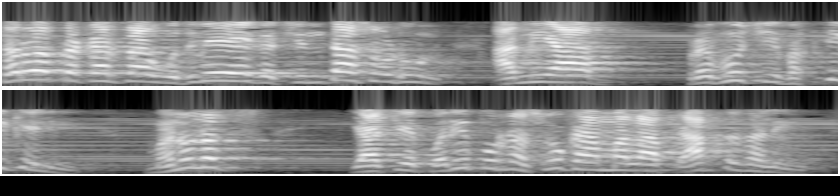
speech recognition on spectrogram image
सर्व प्रकारचा उद्वेग चिंता सोडून आम्ही या प्रभूची भक्ती केली. म्हणूनच याचे परिपूर्ण सुख आम्हाला प्राप्त झाले.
